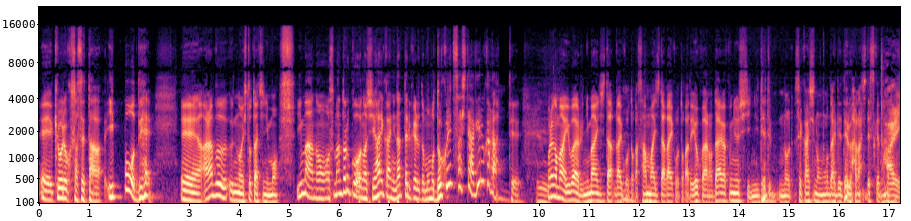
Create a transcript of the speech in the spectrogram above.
えー協力させた一方で、えーアラブの人たちにも今あのオスマントルコの支配下になってるけれどももう独立させてあげるからって、これがまあいわゆる二枚舌外交とか三枚舌外交とかでよくあの大学入試に出てるの世界史の問題で出る話ですけども、はい。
